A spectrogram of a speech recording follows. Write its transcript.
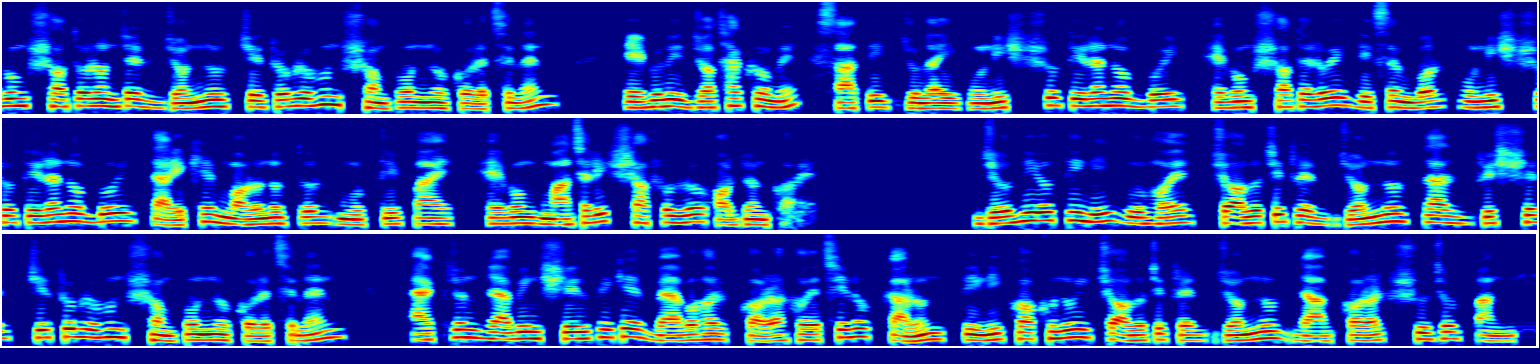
এবং শতরঞ্জের জন্য চিত্রগ্রহণ সম্পন্ন করেছিলেন, এগুলি যথাক্রমে সাতই জুলাই উনিশশো তিরানব্বই এবং সতেরোই ডিসেম্বর উনিশশো তিরানব্বই তারিখে মরণোত্তর মুক্তি পায় এবং মাঝারি সাফল্য অর্জন করে। যদিও তিনি উভয় চলচ্চিত্রের জন্য তার দৃশ্যের চিত্রগ্রহণ সম্পন্ন করেছিলেন, একজন ডাবিং শিল্পীকে ব্যবহার করা হয়েছিল কারণ তিনি কখনোই চলচ্চিত্রের জন্য ডাব করার সুযোগ পাননি।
